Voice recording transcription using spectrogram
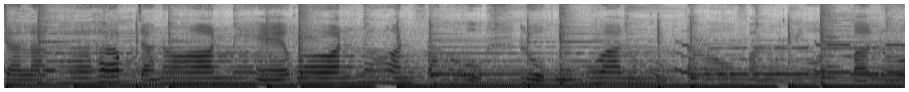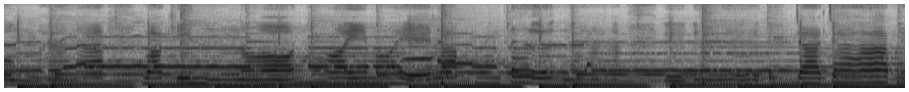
จะหลับจะนอนแม่วอนนอนเฝ้า ลูกหัวลูกเต่าเฝ้าปะลมหาว่าคินนอนน้อยมอย จ้าจาเพล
